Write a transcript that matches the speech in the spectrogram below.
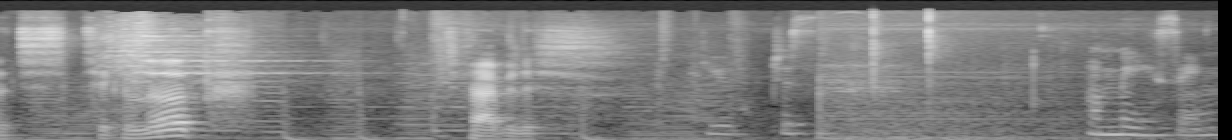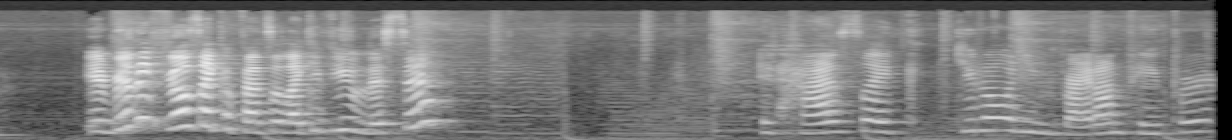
let's take a look. It's fabulous. You just amazing. It really feels like a pencil. Like if you listen, it has like you know when you write on paper.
